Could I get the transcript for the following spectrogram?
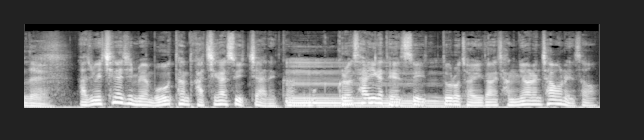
네. 나중에 친해지면 목욕탕도 같이 갈 수 있지 않을까 뭐 음, 뭐 그런 사이가 될 수 있도록 저희가 작년은 차원에서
